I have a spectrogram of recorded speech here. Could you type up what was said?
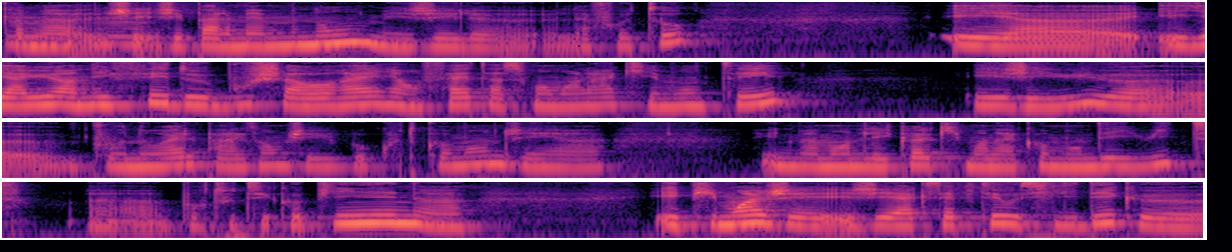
Comme mm, euh, mm. j'ai pas le même nom, mais j'ai la photo. Euh, et il y a eu un effet de bouche à oreille en fait à ce moment-là qui est monté. Et j'ai eu, euh, pour Noël par exemple, j'ai eu beaucoup de commandes. J'ai une maman de l'école qui m'en a commandé 8 pour toutes ses copines. Et puis moi, j'ai accepté aussi l'idée que,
